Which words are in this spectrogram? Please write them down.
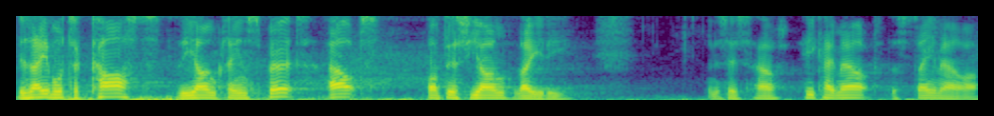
is able to cast the unclean spirit out of this young lady. And it says how he came out the same hour.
